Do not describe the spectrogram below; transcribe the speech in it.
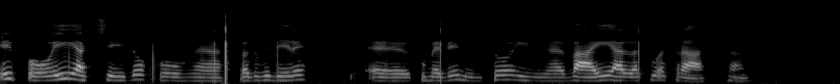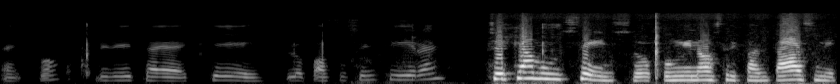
e poi accedo con eh, vado a vedere eh, come è venuto in vai alla tua traccia. Ecco vedete che lo posso sentire? Cerchiamo un senso con i nostri fantasmi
